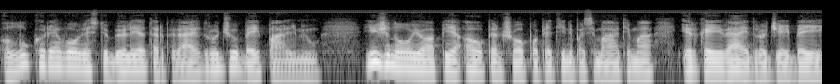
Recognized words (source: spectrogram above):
lūkurevo vestibiulėje tarp veidrodžių bei palmių. Jis žinojo apie Aupenšo popietinį pasimatymą ir kai veidrodžiai bei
